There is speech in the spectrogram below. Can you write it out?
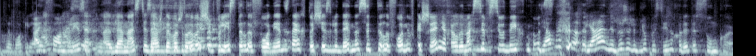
глибокі. Для Айфон Насті- влізе. Для Насті завжди важливо, щоб вліз телефон. Я не знаю, хто ще з людей носить телефони в кишенях, але Настя всюди їх носить. Я просто я не дуже люблю постійно ходити з сумкою.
